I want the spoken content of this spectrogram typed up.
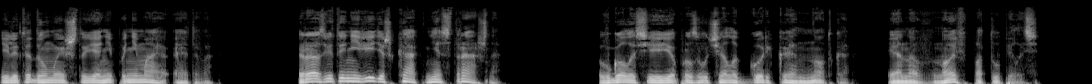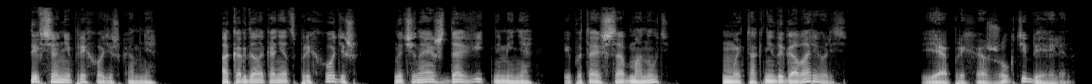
Или ты думаешь, что я не понимаю этого? Разве ты не видишь, как мне страшно? В голосе ее прозвучала горькая нотка, и она вновь потупилась. Ты все не приходишь ко мне. А когда наконец приходишь, начинаешь давить на меня и пытаешься обмануть? Мы так не договаривались. Я прихожу к тебе, Эллен.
